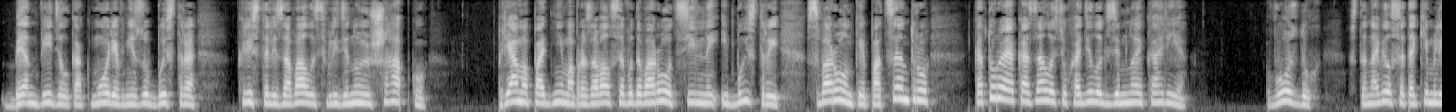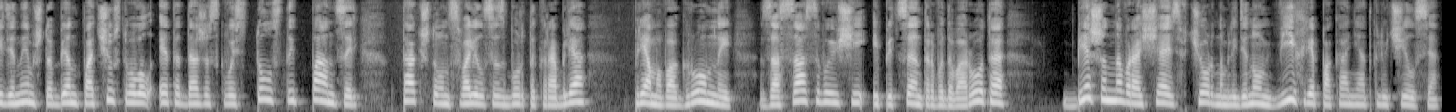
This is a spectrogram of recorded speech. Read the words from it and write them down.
Бен видел, как море внизу быстро кристаллизовалось в ледяную шапку. Прямо под ним образовался водоворот, сильный и быстрый, с воронкой по центру, которая, казалось, уходила к земной коре. Воздух становился таким ледяным, что Бен почувствовал это даже сквозь толстый панцирь, так что он свалился с борта корабля прямо в огромный, засасывающий эпицентр водоворота, бешено вращаясь в черном ледяном вихре, пока не отключился.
